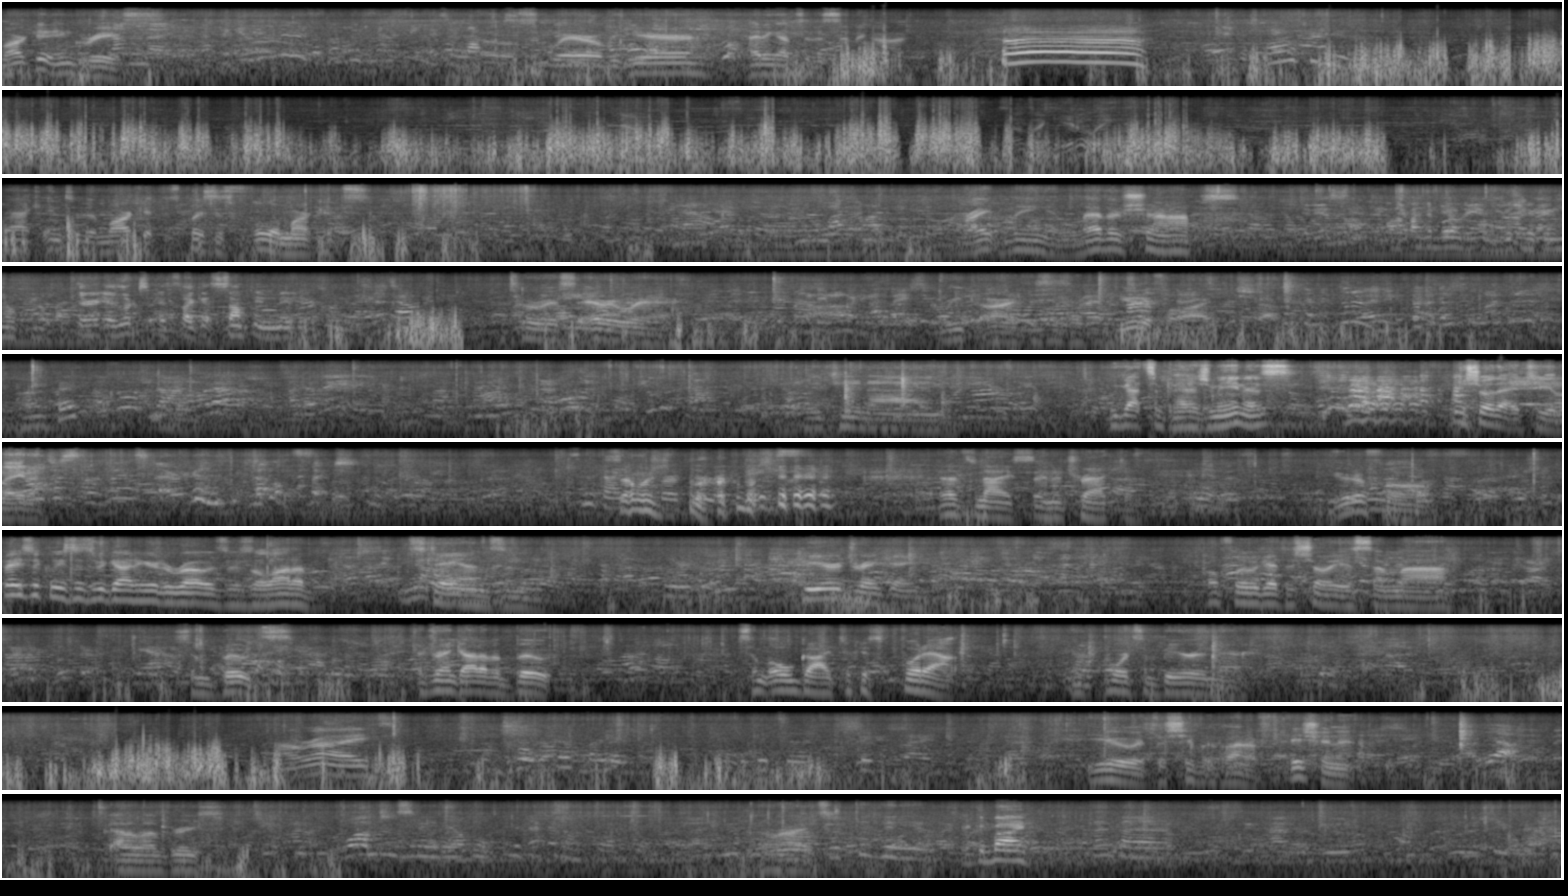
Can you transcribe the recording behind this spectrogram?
market in Greece. A little square over here, heading up to the synagogue. Ah! Sounds like Italy. Back into the market. This place is full of markets. Breitling and leather shops. There, it looks, it's like it's something maybe. Tourists everywhere. Greek art. This is a beautiful art this shop. Eighty-nine. We got some pashminas. We'll show that to you later. So much Burberry. That's nice and attractive. Beautiful. Basically, since we got here to Rhodes, there's a lot of stands and beer drinking. Hopefully, we get to show you some uh, some boots. I drank out of a boot. Some old guy took his foot out and poured some beer in there. All right. You, it's a ship with a lot of fish in it. Yeah. Gotta love Greece. All right. Say goodbye. Bye bye.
